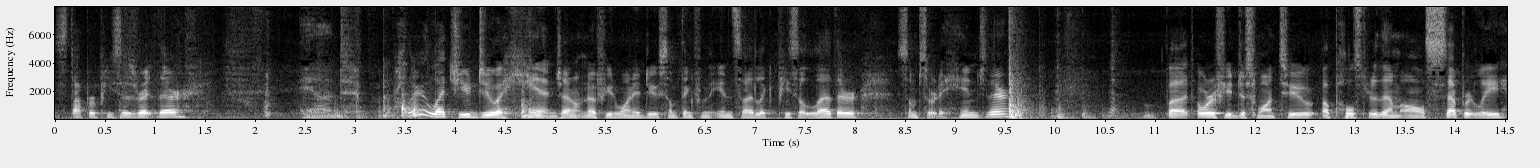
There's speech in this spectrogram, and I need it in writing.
stopper pieces right there and probably let you do a hinge. I don't know if you'd want to do something from the inside like a piece of leather, some sort of hinge there. But, or if you just want to upholster them all separately,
